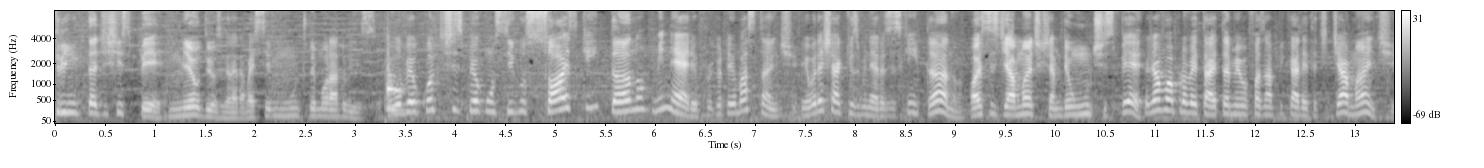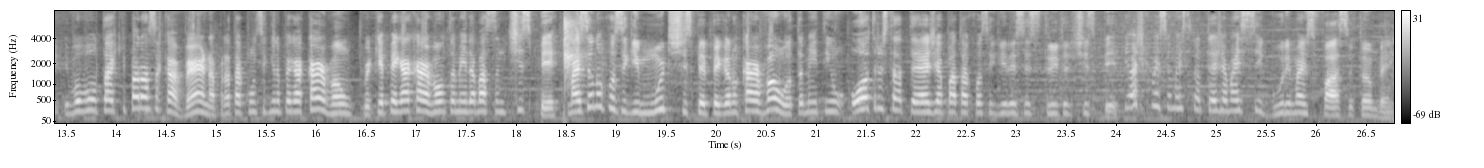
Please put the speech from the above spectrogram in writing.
30 de XP. Meu Deus, galera, vai ser muito demorado isso. Eu vou ver o quanto de XP eu consigo só esquentando minério, porque eu tenho bastante. Eu vou deixar aqui os minérios esquentando. Ó, esses diamantes que já me deu 1 de XP. Eu já vou aproveitar e também vou fazer uma picareta de diamante. E vou voltar aqui para nossa caverna estar tá conseguindo pegar carvão. Porque pegar carvão também dá bastante XP. Mas se eu não conseguir muito XP pegando carvão, eu também tenho outra estratégia estar tá conseguindo esses 30 de XP. E eu acho que vai ser uma estratégia mais segura e mais fácil também.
